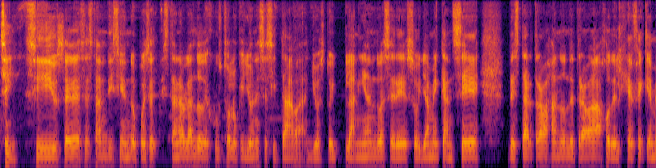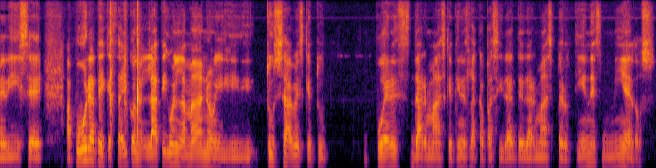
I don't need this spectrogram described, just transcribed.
Sí, sí, ustedes están diciendo, pues eh, están hablando de justo lo que yo necesitaba. Yo estoy planeando hacer eso. Ya me cansé de estar trabajando donde trabajo, del jefe que me dice, apúrate, que está ahí con el látigo en la mano y, tú sabes que tú puedes dar más, que tienes la capacidad de dar más, pero tienes miedos.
